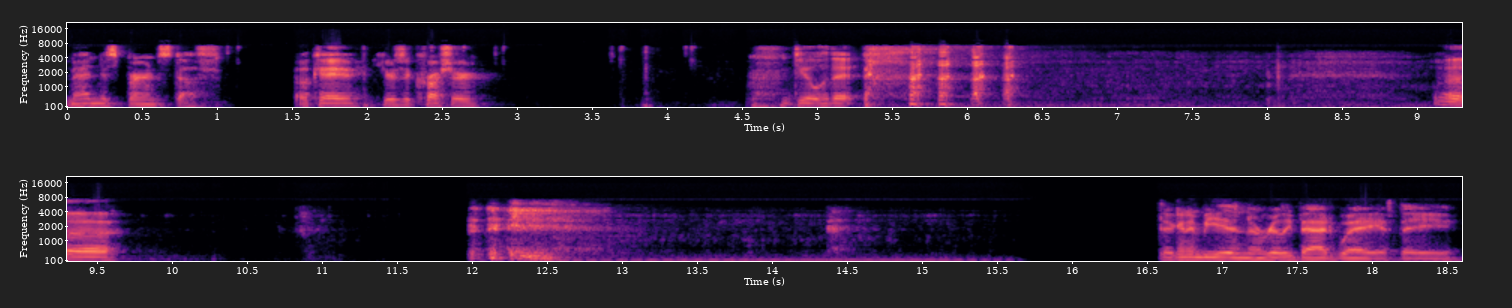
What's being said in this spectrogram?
Madness burn stuff. Okay, here's a crusher. Deal with it. uh. They're going to be in a really bad way if they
